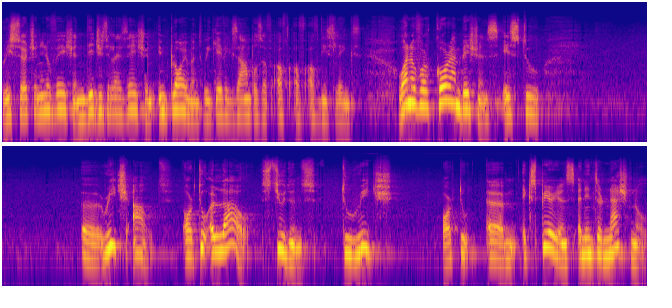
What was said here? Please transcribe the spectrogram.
Research and innovation, digitalization, employment, we gave examples of, of, of, of these links. One of our core ambitions is to uh, reach out or to allow students to reach or to um, experience an international,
